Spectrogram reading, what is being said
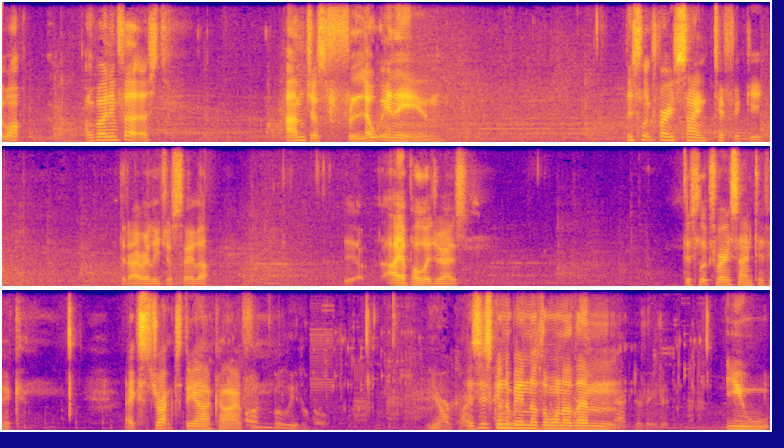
what? I'm going in first? I'm just floating in. This looks very scientific-y. Did I really just say that? Yeah, I apologize. This looks very scientific. Extract the archive. Unbelievable. The archive. Is this gonna be another one of them- Activated. You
